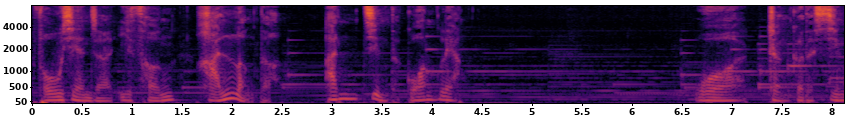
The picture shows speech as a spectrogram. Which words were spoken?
浮现着一层寒冷的、安静的光亮。我整个的心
